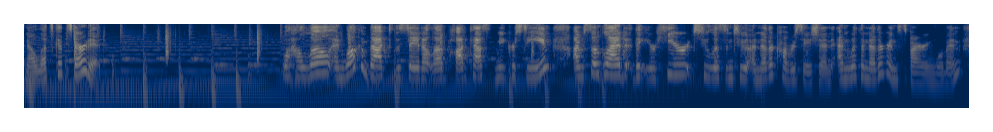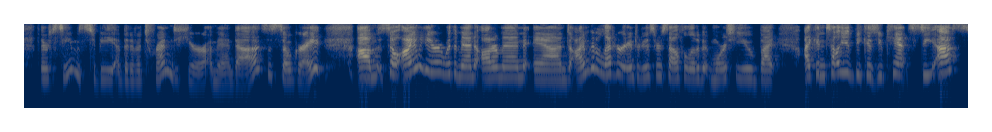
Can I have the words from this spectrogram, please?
Now let's get started. Well, hello and welcome back to the Say It Out Loud podcast. Me, Christine. I'm so glad that you're here to listen to another conversation and with another inspiring woman. There seems to be a bit of a trend here, Amanda. This is so great. Um, so I'm here with Amanda Otterman, and I'm going to let her introduce herself a little bit more to you. But I can tell you because you can't see us,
